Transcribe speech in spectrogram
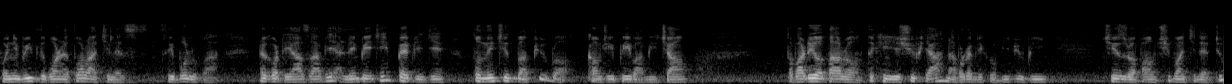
ဝိညာဉ်ပြီးသဘောနဲ့တော်လာခြင်းနဲ့စေဖို့လူကနှုတ်ကတရားစာဖြင့်အလင်းပေးခြင်းပဲ့ပြင်ခြင်းသွန်သင်ခြင်းမှပြုတော့ကောင်းချီးပေးပါမိကြောင်းတပါးတော်သားတော်သခင်ယေရှုဖျားနာဘရမြတ်ကိုမြှုပ်ပြုပြီးကျေးဇူးတော်ပေါင်းချီးမွမ်းခြင်းနဲ့တူ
